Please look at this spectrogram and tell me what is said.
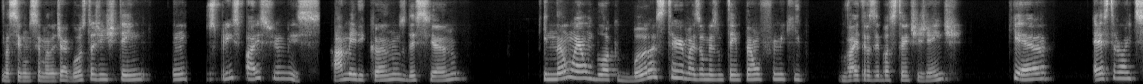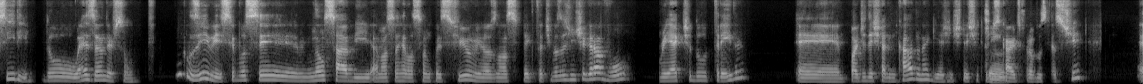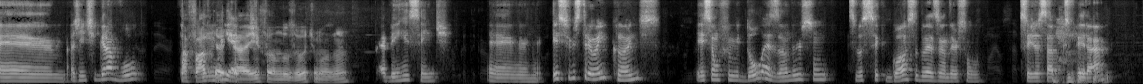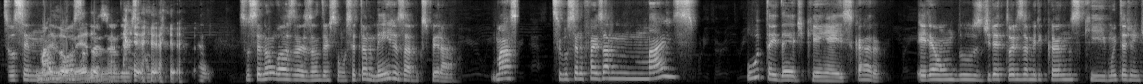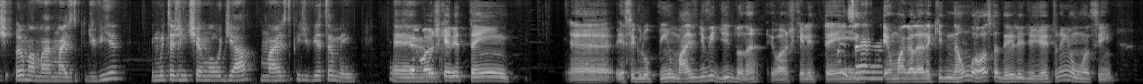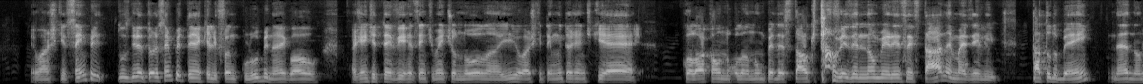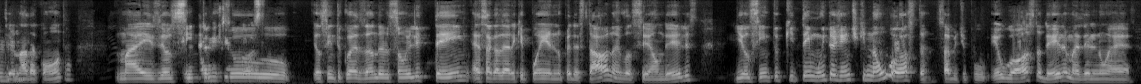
Na segunda semana de agosto, a gente tem um dos principais filmes americanos desse ano, que não é um blockbuster, mas ao mesmo tempo é um filme que vai trazer bastante gente, que é Asteroid City, do Wes Anderson. Inclusive, se você não sabe a nossa relação com esse filme, as nossas expectativas, a gente gravou react do trailer. É, pode deixar linkado, né, Gui? A gente deixa aqui Sim. nos cards para você assistir. É, a gente gravou. Tá fácil um de achar aí, foi um dos últimos, né? É bem recente. É, esse filme estreou em Cannes. Esse é um filme do Wes Anderson. Se você gosta do Wes Anderson, você já sabe o que esperar. Se você não Mais gosta do Wes né? Anderson. é, se você não gosta do Wes Anderson, você também já sabe o que esperar. Mas se você não faz a mais puta ideia de quem é esse cara, ele é um dos diretores americanos que muita gente ama mais do que devia e muita gente ama odiar mais do que devia também. É... Eu acho que ele tem é, esse grupinho mais dividido, né? Eu acho que ele tem, é, né? tem uma galera que não gosta dele de jeito nenhum, assim. Eu acho que sempre, os diretores sempre tem aquele fã-clube, né? Igual a gente teve recentemente o Nolan aí, eu acho que tem muita gente que é coloca o Nolan num pedestal que talvez ele não mereça estar, né? Mas ele tá tudo bem, né? Não uhum. tenho nada contra. Mas eu sinto que o eu sinto que o Wes Anderson ele tem essa galera que põe ele no pedestal, né? Você é um deles. E eu sinto que tem muita gente que não gosta, sabe? Tipo, eu gosto dele, mas ele não é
